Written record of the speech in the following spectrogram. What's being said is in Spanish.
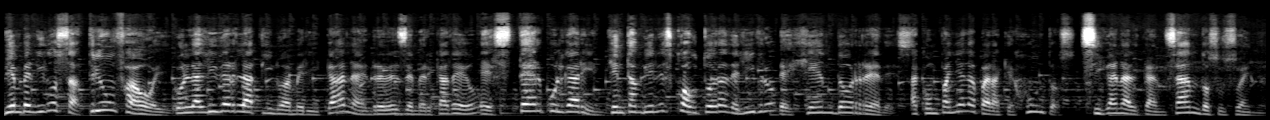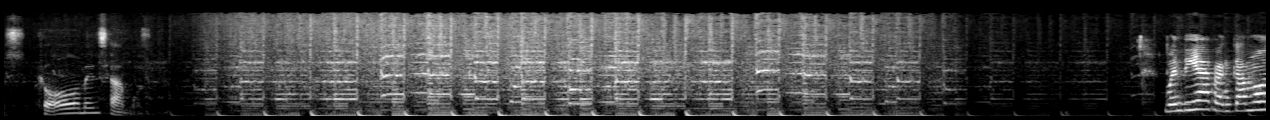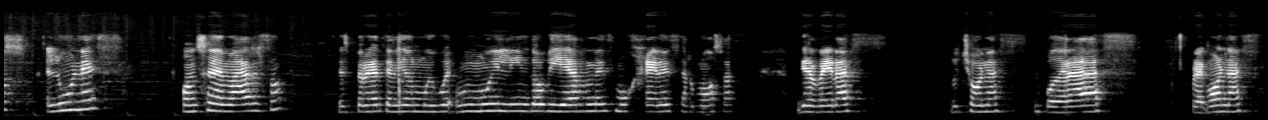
Bienvenidos a Triunfa Hoy con la líder latinoamericana en redes de mercadeo, Esther Pulgarín, quien también es coautora del libro Tejiendo Redes. Acompáñala para que juntos sigan alcanzando sus sueños. Comenzamos. Buen día, arrancamos lunes 11 de marzo Espero hayan tenido un muy, lindo viernes, mujeres hermosas, guerreras, luchonas, empoderadas, pregonas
